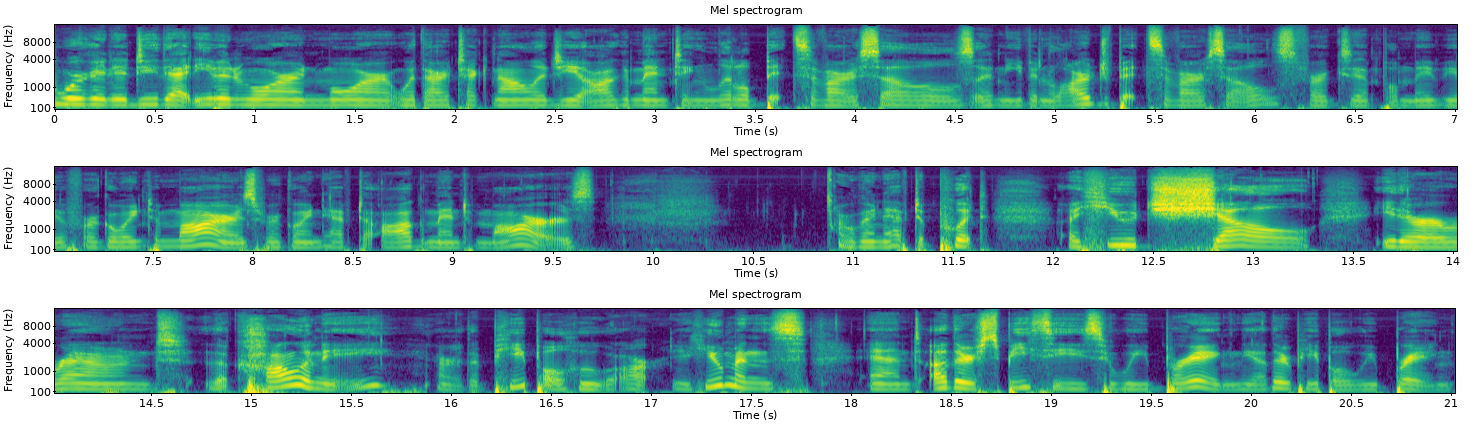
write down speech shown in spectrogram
we're going to do that even more and more with our technology, augmenting little bits of ourselves and even large bits of ourselves. For example, maybe if we're going to Mars, we're going to have to augment Mars we're going to have to put a huge shell either around the colony or the people who are humans and other species who we bring, the other people we bring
